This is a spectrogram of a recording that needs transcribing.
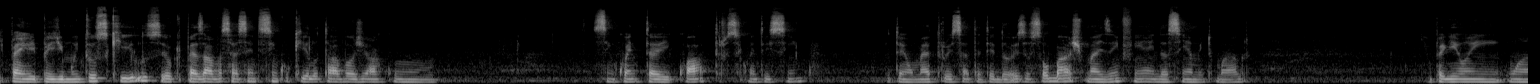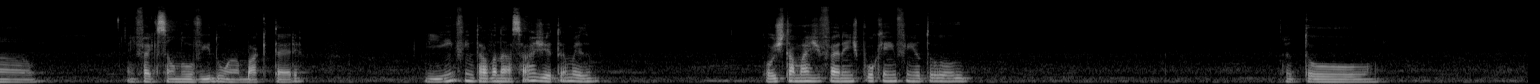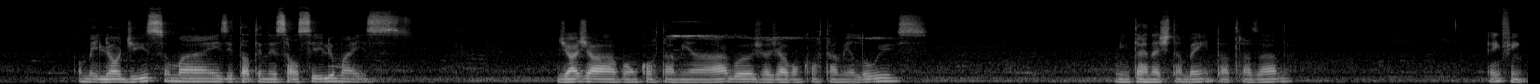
e perdi muitos quilos. Eu que pesava 65 quilos estava já com 54, 55. Eu tenho 1,72m, eu sou baixo, mas enfim, ainda assim é muito magro. Eu peguei uma, infecção no ouvido, uma bactéria. E enfim, tava na sarjeta mesmo. Hoje está mais diferente porque, enfim, eu tô. Eu tô melhor disso, mas e tá tendo esse auxílio, mas já já vão cortar minha água, já já vão cortar minha luz. Minha internet também tá atrasada. Enfim.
